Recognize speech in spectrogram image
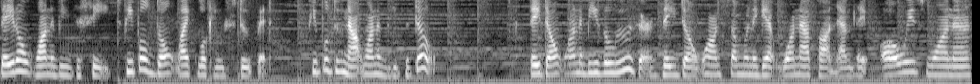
They don't want to be deceived. People don't like looking stupid. People do not want to be the dope. They don't want to be the loser. They don't want someone to get one up on them. They always want to.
